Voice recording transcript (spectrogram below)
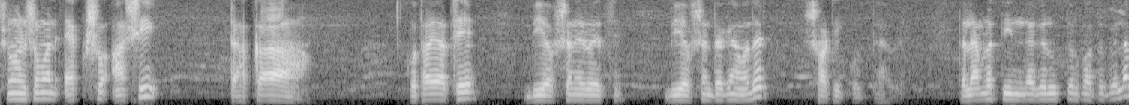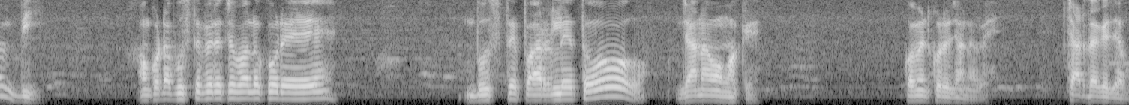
সমান সমান একশো আশি টাকা। কোথায় আছে? বি অপশানে রয়েছে। বি অপশানটাকে আমাদের সঠিক করতে হবে। তাহলে আমরা তিন দাগের উত্তর কত পেলাম? বি অঙ্কটা বুঝতে পেরেছ ভালো করে? বুঝতে পারলে তো জানাও আমাকে। কমেন্ট করে জানাবে। চার দাগে যাব।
